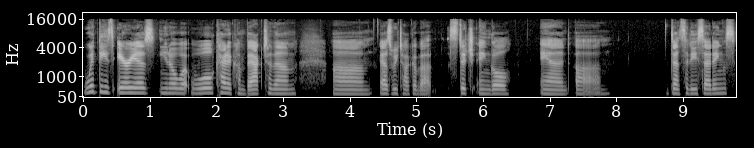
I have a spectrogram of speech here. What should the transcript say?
with these areas, you know what, we'll kind of come back to them um, as we talk about stitch angle and um, density settings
